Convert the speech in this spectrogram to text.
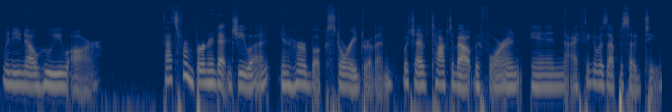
when you know who you are. That's from Bernadette Jiwa in her book Story Driven, which I've talked about before in, in I think it was episode two.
